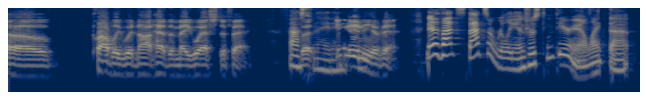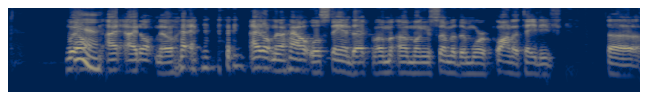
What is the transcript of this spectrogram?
uh, probably would not have the Mae West effect. Fascinating. But in any event, no, that's that's a really interesting theory. I like that. Well, yeah. I, I don't know. I don't know how it will stand up among some of the more quantitative uh,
